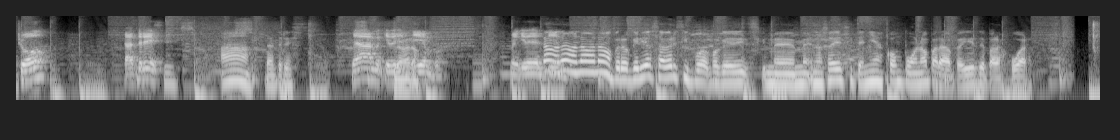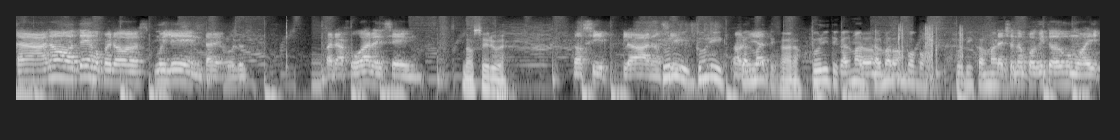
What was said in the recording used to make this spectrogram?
Yo, la 3. Sí. Ah, la 3. Nada, me quedé en el tiempo. Me quedé en el No, tiempo. no, no, no, pero quería saber si, po- porque me- me- no sabía si tenías compu o no para pedirte para jugar. Ah, no, tengo, pero es muy lenta, eh, boludo. Para jugar ese. No sirve. No sirve, claro, no Turi, sirve. Turi, No, calmate. Claro. Turi, te calmate, calmate un poco. Turi, Está calmate. echando un poquito de humo ahí.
